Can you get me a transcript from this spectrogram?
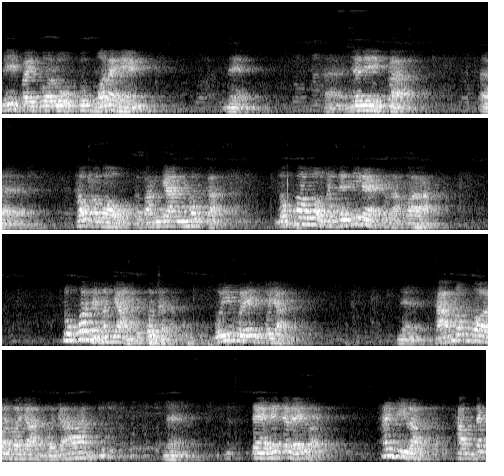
มีไปทั่วโลกทุกหัวละแหงเนี่ยอ่าเนี่ยนี่ก็เอ่อเขาเอาเบากับบางอย่างเขากับหลวงพ่อบอกมันเป็นที่แรกสำหรับว่า ทุกคนเนี่ยมันยานทุกคนน่ะบุรีบุรีทุกคนย่านเนี่ยถามหลวงพ่อเลยว่ายานว่ายาน นี่แต่เห็นจะไหนวะให้มีหลักทำสัก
